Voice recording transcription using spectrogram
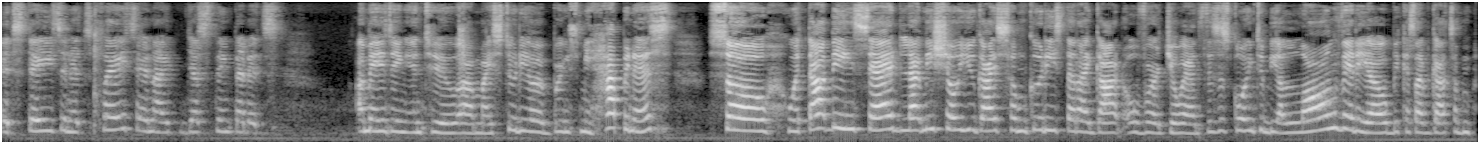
It stays in its place, and I just think that it's amazing into uh, my studio. It brings me happiness so with that being said, let me show you guys some goodies that I got over at Joann's. This is going to be a long video because I've got some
